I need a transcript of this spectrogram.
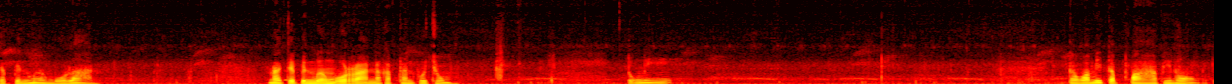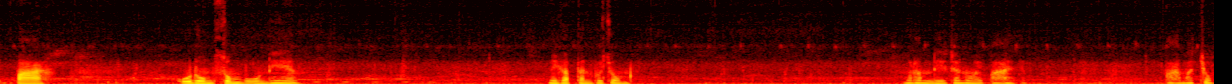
จะเป็นเมืองโบราณ น่าจะเป็นเมืองโบราณนะครับ ท่านผู้ชม ตรงนี้ แต่ว่ามีแต่ปลาพี่น้องปลาอุดมสมบูรณ์แห้ง นี่ครับท่านผู้ชมมาทำดีจะหน่อยพายพามาชม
